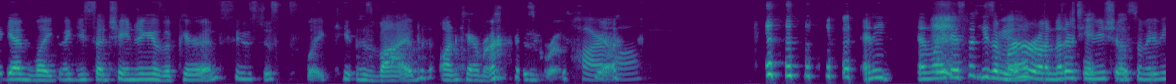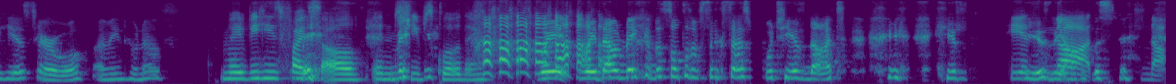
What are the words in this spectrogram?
Again, like like you said, changing his appearance. He's just like he, his vibe on camera is gross. Horrible. And he and like I said, he's a Yeah. murderer on another TV show, so maybe he is terrible. I mean, who knows? Maybe he's Faisal in Maybe- sheep's clothing. Wait, wait, that would make him the Sultan of Success, which he is not. He's he is, he is the not not.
